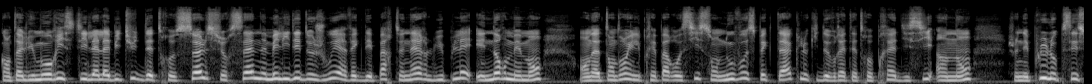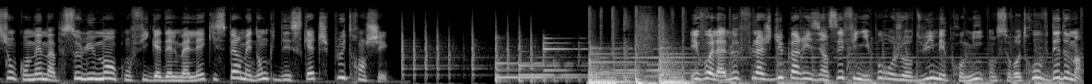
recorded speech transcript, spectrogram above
Quant à l'humoriste, il a l'habitude d'être seul sur scène, mais l'idée de jouer avec des partenaires lui plaît énormément. En attendant, il prépare aussi son nouveau spectacle qui devrait être prêt d'ici un an n'est plus l'obsession qu'on m'aime absolument, confie Gad Elmaleh, qui se permet donc des sketchs plus tranchés. Et voilà, le flash du Parisien, c'est fini pour aujourd'hui, mais promis, on se retrouve dès demain.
